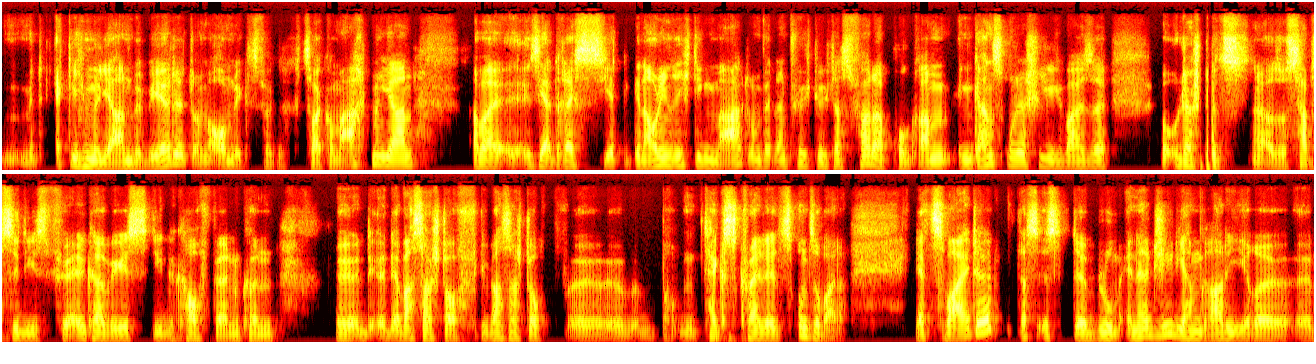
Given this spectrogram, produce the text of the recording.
mit etlichen Milliarden bewertet und im Augenblick 2,8 Milliarden. Aber äh, sie adressiert genau den richtigen Markt und wird natürlich durch das Förderprogramm in ganz unterschiedlicher Weise äh, unterstützt. Ne? Also Subsidies für LKWs, die gekauft werden können, äh, der Wasserstoff, die Wasserstoff äh, Tax Credits und so weiter. Der zweite, das ist äh, Bloom Energy. Die haben gerade ihre äh,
